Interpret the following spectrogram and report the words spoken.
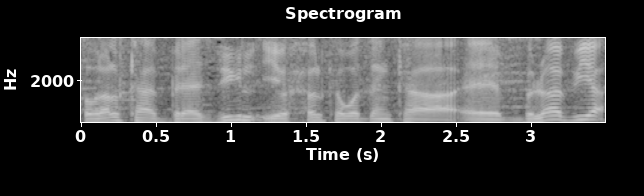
xulalka brazil iyo xulka wadanka bolavia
